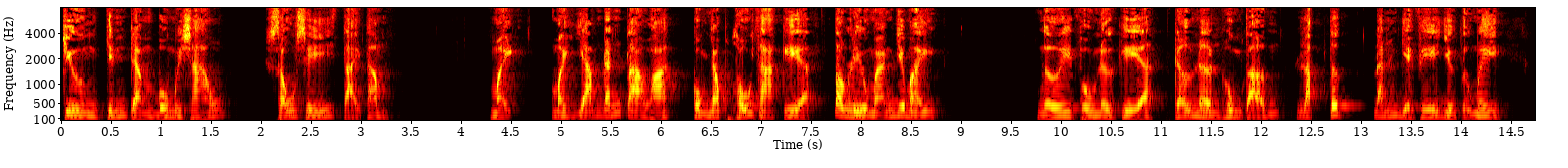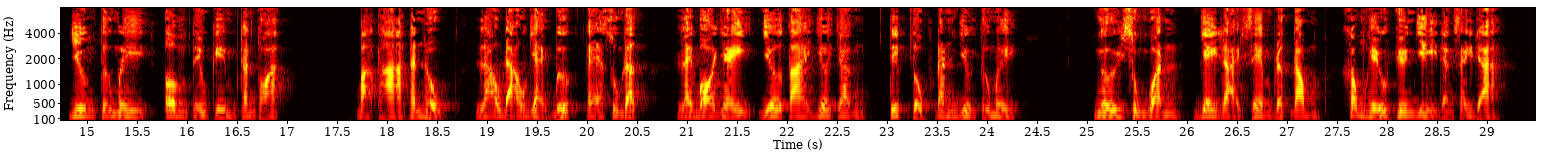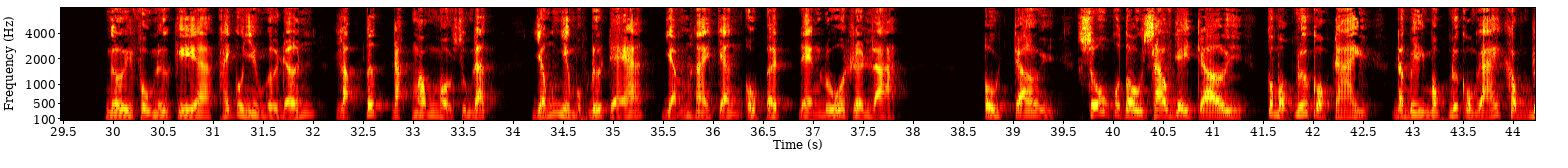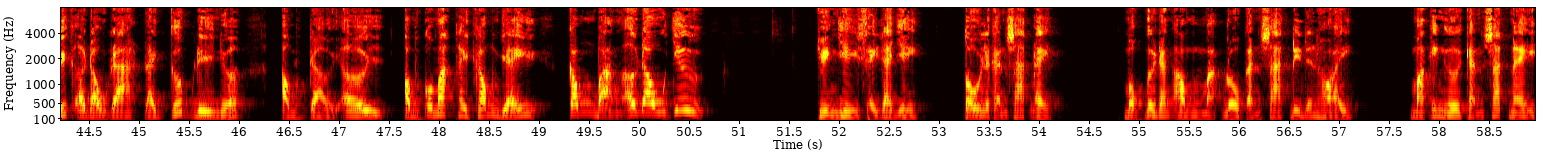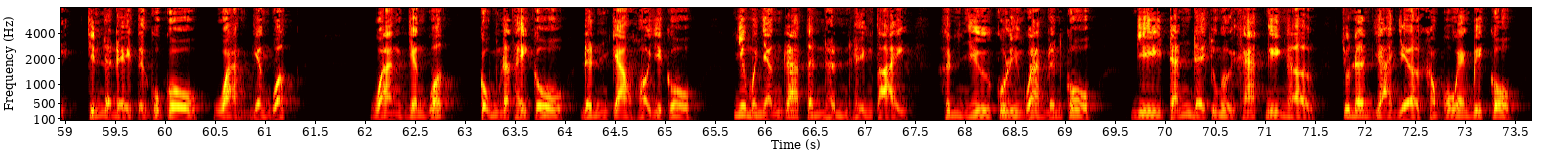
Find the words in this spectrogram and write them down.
Chương 946 Xấu xí tại tâm Mày, mày dám đánh tao hả? Con nhóc thối tha kia, tao liều mạng với mày. Người phụ nữ kia trở nên hung tợn, lập tức đánh về phía Dương Tử Mi. Dương Tử Mi ôm Tiểu Kim tránh thoát. Bà ta đánh hụt, lão đảo vài bước té xuống đất, lại bò dậy, giơ tay giơ chân, tiếp tục đánh Dương Tử Mi. Người xung quanh dây lại xem rất đông, không hiểu chuyện gì đang xảy ra. Người phụ nữ kia thấy có nhiều người đến, lập tức đặt mông ngồi xuống đất, giống như một đứa trẻ, dẫm hai chân ụt ịch đen đúa rên la. Ôi trời, số của tôi sao vậy trời? Có một đứa con trai đã bị một đứa con gái không biết ở đâu ra lại cướp đi nữa. Ông trời ơi, ông có mắt hay không vậy? Công bằng ở đâu chứ? Chuyện gì xảy ra vậy? Tôi là cảnh sát đây. Một người đàn ông mặc đồ cảnh sát đi đến hỏi. Mà cái người cảnh sát này chính là đệ tử của cô, Hoàng Dân Quốc. Hoàng Dân Quốc cũng đã thấy cô định chào hỏi với cô, nhưng mà nhận ra tình hình hiện tại hình như có liên quan đến cô, vì tránh để cho người khác nghi ngờ, cho nên giả vờ không có quen biết cô.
